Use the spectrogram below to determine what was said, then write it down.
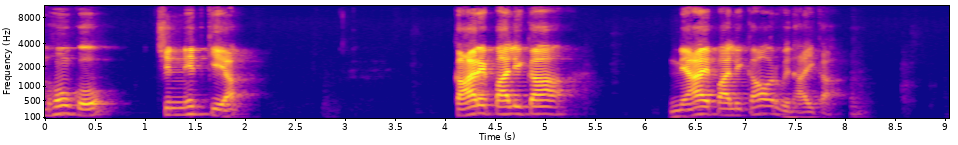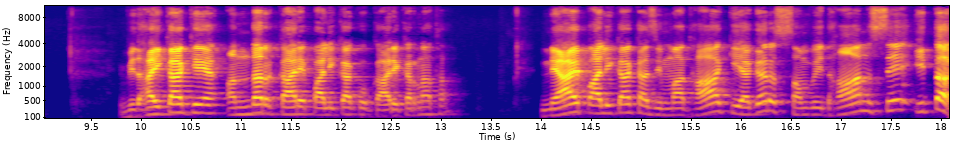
स्तंभों को चिन्हित किया। कार्यपालिका, न्यायपालिका और विधायिका। विधायिका के अंदर कार्यपालिका को कार्य करना था। न्यायपालिका का जिम्मा था कि अगर संविधान से इतर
